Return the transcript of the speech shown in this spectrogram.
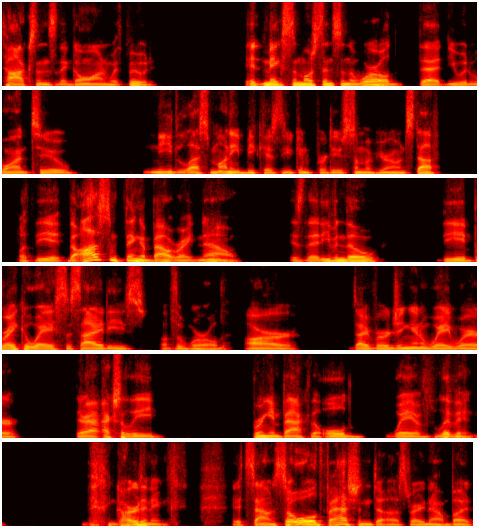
toxins that go on with food. It makes the most sense in the world that you would want to need less money because you can produce some of your own stuff. But the the awesome thing about right now is that even though the breakaway societies of the world are diverging in a way where they're actually bringing back the old way of living gardening it sounds so old fashioned to us right now but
